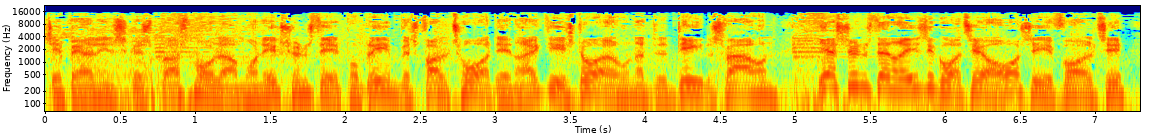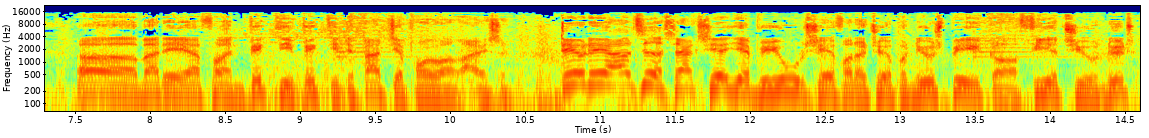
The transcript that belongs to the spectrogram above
Til Berlinske spørgsmål, om hun ikke synes, det er et problem, hvis folk tror, at det er en rigtig historie, hun har delt, svarer hun. Jeg synes, den risiko er til at overse i forhold til, øh, hvad det er for en vigtig, vigtig debat, jeg prøver at rejse. Det er jo det, jeg altid har sagt, siger Jeppe Juhl, chefredaktør på Newspeak og 24 Nyt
